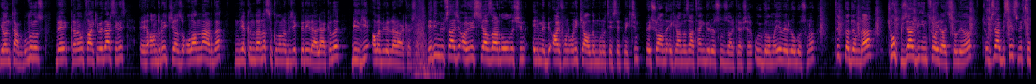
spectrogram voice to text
yöntem buluruz ve kanalı takip ederseniz Android cihazı olanlar da yakında nasıl kullanabilecekleriyle alakalı bilgi alabilirler arkadaşlar. Dediğim gibi sadece iOS cihazlarda olduğu için elime bir iPhone 12 aldım bunu test etmek için ve şu anda ekranda zaten görüyorsunuz arkadaşlar uygulamayı ve logosunu. Tıkladığımda çok güzel bir intro ile açılıyor. Çok güzel bir ses ve çok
